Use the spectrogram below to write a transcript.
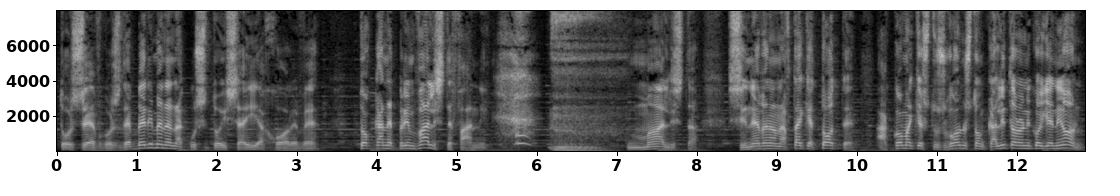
Το ζεύγος δεν περίμενε να ακούσει το Ισαΐα χόρευε. Το έκανε πριν βάλει στεφάνι. Μάλιστα. Συνέβαιναν αυτά και τότε. Ακόμα και στους γόνους των καλύτερων οικογενειών.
